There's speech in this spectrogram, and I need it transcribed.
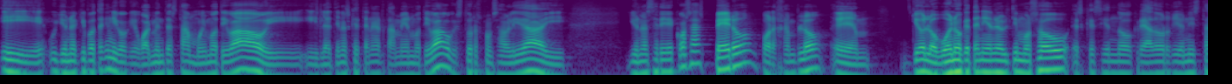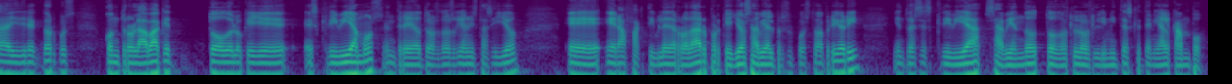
Y, y un equipo técnico que igualmente está muy motivado y, y le tienes que tener también motivado, que es tu responsabilidad y, y una serie de cosas. Pero, por ejemplo, eh, yo lo bueno que tenía en el último show es que siendo creador, guionista y director, pues controlaba que todo lo que escribíamos, entre otros dos guionistas y yo, eh, era factible de rodar porque yo sabía el presupuesto a priori y entonces escribía sabiendo todos los límites que tenía el campo,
